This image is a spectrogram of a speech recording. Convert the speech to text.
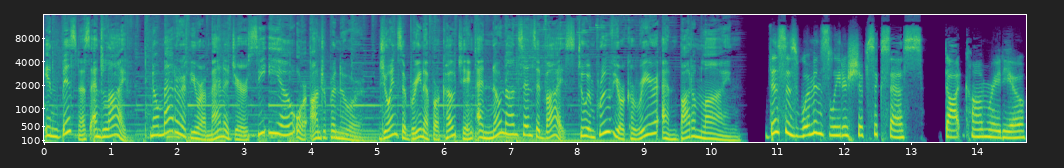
in business and life. No matter if you're a manager, CEO, or entrepreneur, join Sabrina for coaching and no nonsense advice to improve your career and bottom line. This is Women's Leadership Success.com radio.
